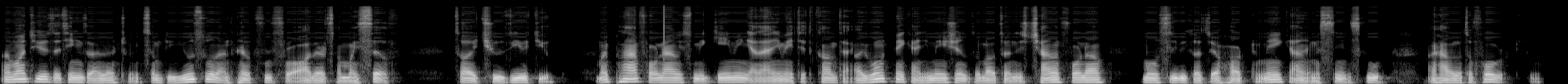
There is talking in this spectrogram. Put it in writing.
I want to use the things I learned to make something useful and helpful for others and myself, so I choose YouTube. My plan for now is to make gaming and animated content. I won't make animations a lot on this channel for now, mostly because they're hard to make and I'm still in school. I have a lot of homework to do.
